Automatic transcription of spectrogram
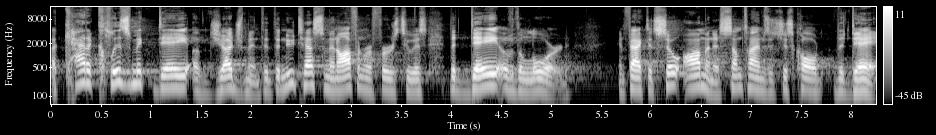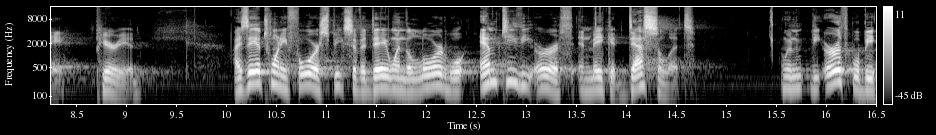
a, cataclysmic day of judgment that the New Testament often refers to as the day of the Lord. In fact, it's so ominous, sometimes it's just called the day, period. Isaiah 24 speaks of a day when the Lord will empty the earth and make it desolate, when the earth will be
